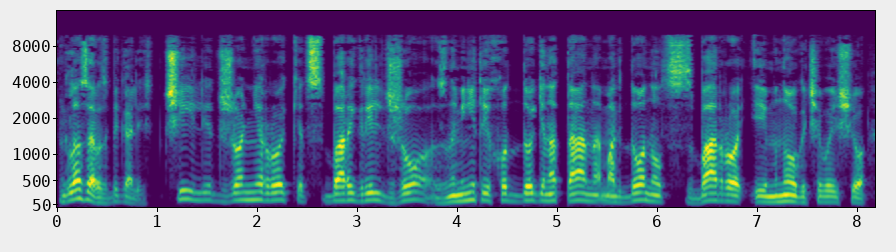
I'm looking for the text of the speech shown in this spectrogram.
Глаза разбегались. Чили, Джонни Рокетс, бар и гриль Джо, знаменитые хот-доги Натана, Макдоналдс, Барро и много чего еще —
